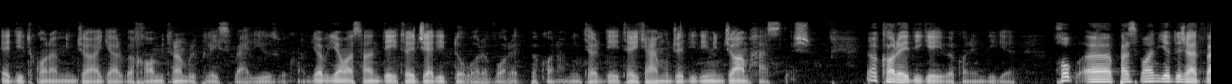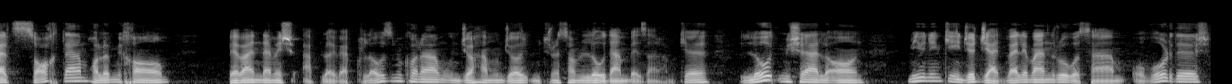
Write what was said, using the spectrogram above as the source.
edit کنم اینجا اگر بخوام می‌تونم replace values بکنم. یا بگم مثلا data جدید دوباره وارد بکنم. enter data یی که همونجا دیدیم اینجا هم هستش. یا کارهای دیگه ای بکنیم دیگه. خب پس من یه جدول ساختم. حالا می‌خوام ببندمش apply و close می‌کنم. اونجا همونجا می‌تونستم load م بذارم که load میشه الان. می‌بینیم که اینجا جدول من رو واسم اووردش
